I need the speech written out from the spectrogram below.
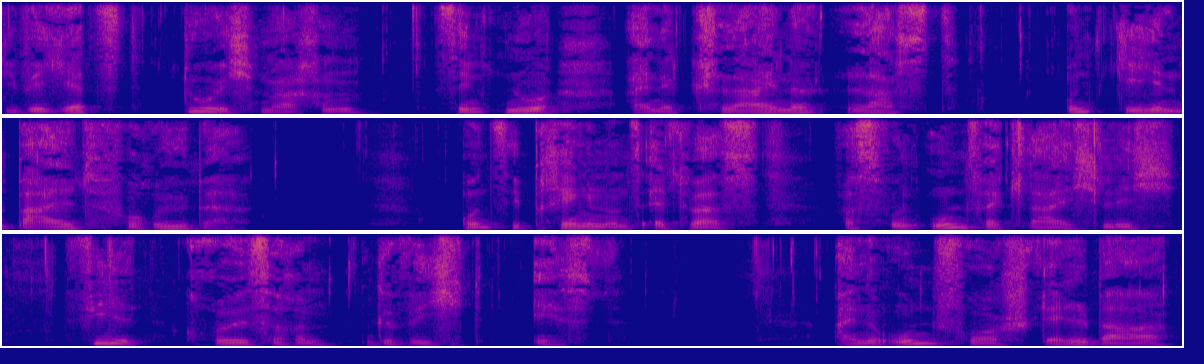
die wir jetzt durchmachen, sind nur eine kleine Last und gehen bald vorüber. Und sie bringen uns etwas, was von unvergleichlich viel größerem Gewicht ist. Eine unvorstellbar,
